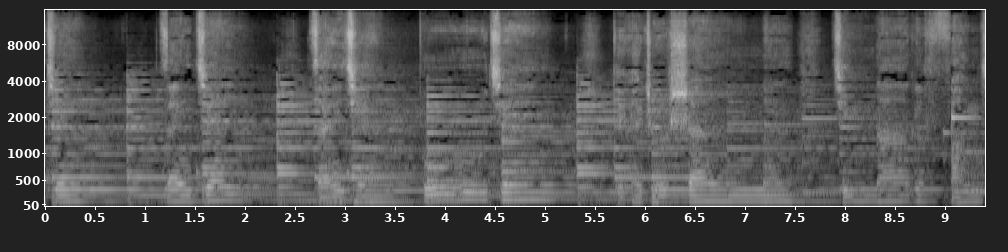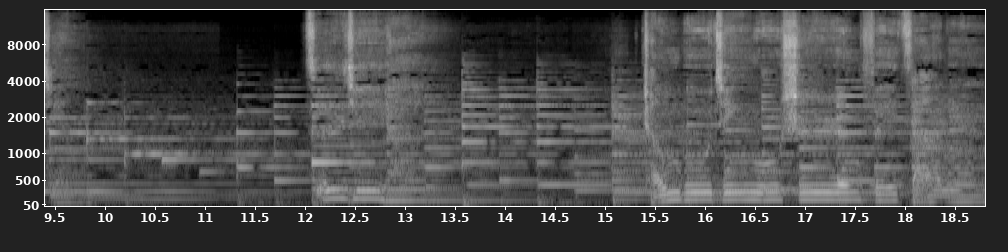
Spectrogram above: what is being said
见再见再见不见推开这扇门进那个房间。自己呀尝不尽物是人非杂念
